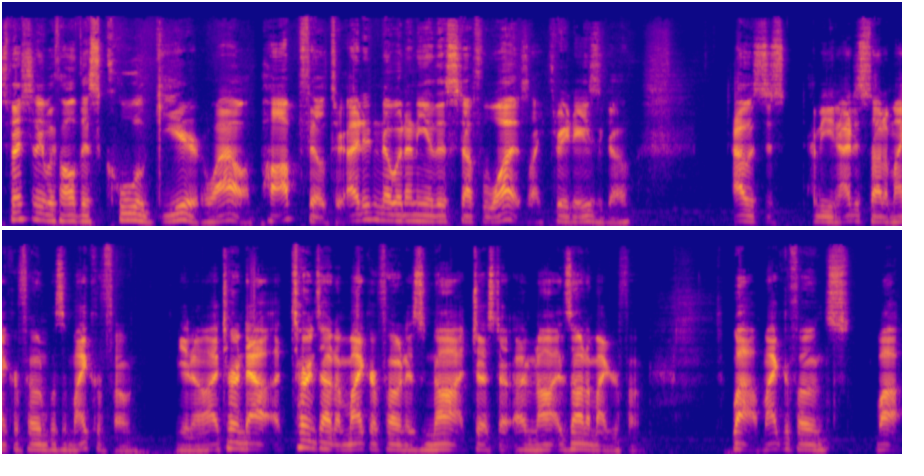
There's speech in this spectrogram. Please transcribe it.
especially with all this cool gear. Wow, pop filter. I didn't know what any of this stuff was like three days ago. I was just, I mean, I just thought a microphone was a microphone. You know, I turned out, it turns out a microphone is not just a, a not, it's not a microphone. Wow, microphones. Wow.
